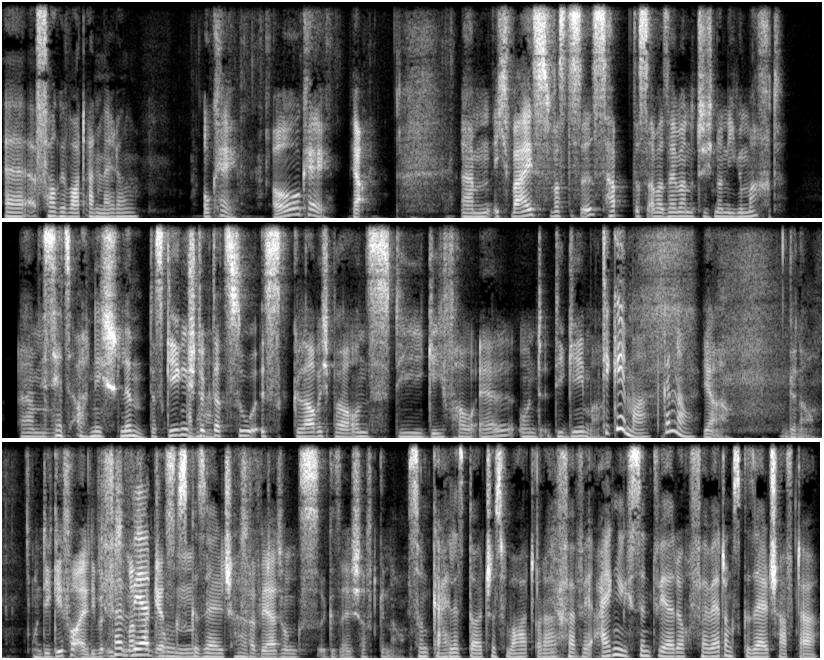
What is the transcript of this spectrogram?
Äh, VG-Wortanmeldung. Okay, okay, ja. Ähm, ich weiß, was das ist, habe das aber selber natürlich noch nie gemacht. Ähm, ist jetzt auch nicht schlimm. Das Gegenstück dazu ist, glaube ich, bei uns die GVL und die GEMA. Die GEMA, genau. Ja, genau. Und die GVL, die wird nicht immer. Verwertungsgesellschaft. Verwertungsgesellschaft, genau. So ein geiles deutsches Wort, oder? Ja. Eigentlich sind wir doch Verwertungsgesellschafter,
